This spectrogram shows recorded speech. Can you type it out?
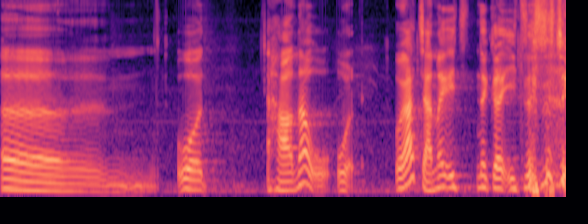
呃，我好，那我我我要讲那个那个椅子的事情。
